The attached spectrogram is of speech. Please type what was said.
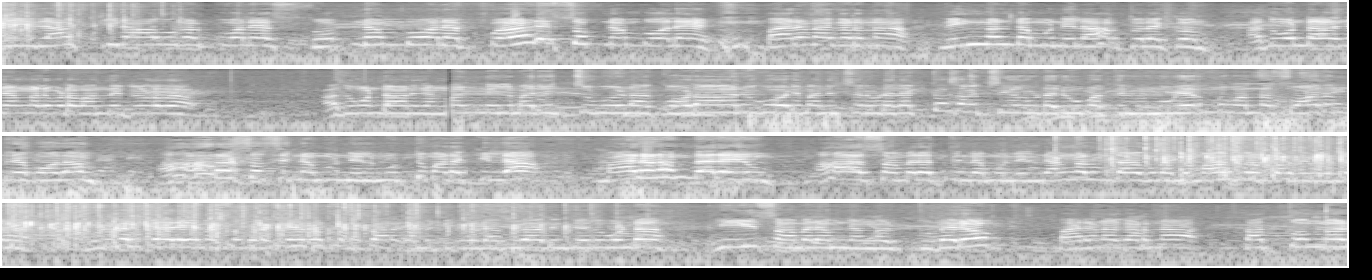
ഈ രാഷ്ട്രീയാവുകൾ പോലെ സ്വപ്നം പോലെ പേടി സ്വപ്നം പോലെ ഭരണഘടന നിങ്ങളുടെ മുന്നിൽ ആർത്തുലക്കും അതുകൊണ്ടാണ് ഞങ്ങൾ ഇവിടെ വന്നിട്ടുള്ളത്. അതുകൊണ്ടാണ് ഞങ്ങൾ മരിച്ചു വീണ കോടാനുകോടി മനുഷ്യരുടെ രക്തസാക്ഷികളുടെ രൂപത്തിൽ നിന്ന് ഉയർന്നു വന്ന സ്വാതന്ത്ര്യ ബോധം ആർ എസ് എസിന്റെ മുന്നിൽ മുട്ടുമടക്കില്ല. മരണം വരെയും ആ സമരത്തിന്റെ മുന്നിൽ ഞങ്ങൾ ഉണ്ടാകുമെന്ന് മാത്രം പറഞ്ഞുകൊണ്ട് മുഴുവൻ നമ്മുടെ കേരള സംസ്ഥാന കമ്മിറ്റിക്ക് അഭിവാദ്യം ചെയ്തുകൊണ്ട് ഈ സമരം ഞങ്ങൾ തുടരും. ഭരണഘടന തത്വങ്ങൾ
